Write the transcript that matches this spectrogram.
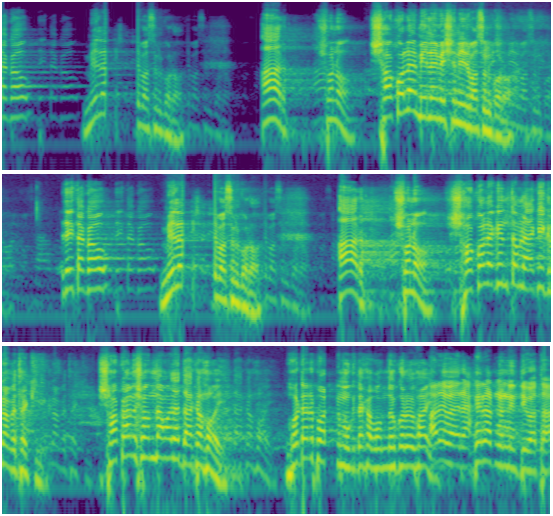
তাকাও। মিলে নির্বাচন করো। আর শোনো, সকলে মিলেমিশে নির্বাচন করো। এদিকে তাকাও। মিলে নির্বাচন করো। আর শোনো সকলে কিন্তু আমরা একই গ্রামে থাকি। সকাল সন্ধ্যা আমাদের দেখা হয়। ভোটের পর মুখ দেখা বন্ধ করে ভাই। আরে ভাই রাখেন আপনার নীতি কথা।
